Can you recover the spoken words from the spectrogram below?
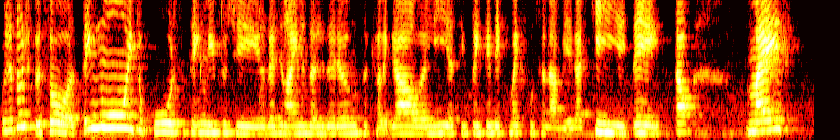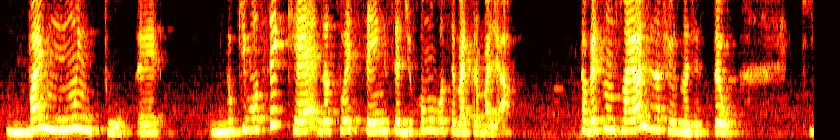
O gestão de pessoas tem muito curso, tem livros de deadline da liderança que é legal ali, assim, para entender como é que funcionava a hierarquia e dentro e tal. Mas vai muito é, do que você quer, da sua essência, de como você vai trabalhar. Talvez um dos maiores desafios na gestão que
